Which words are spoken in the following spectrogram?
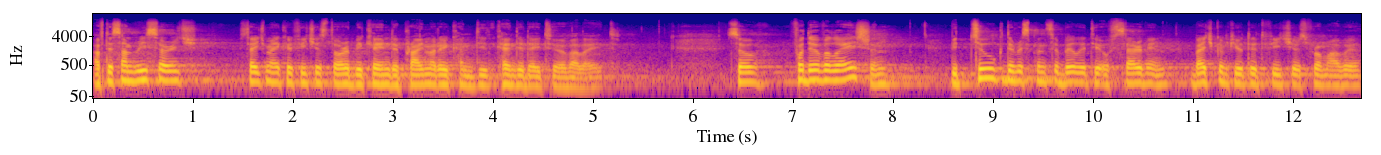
After some research, SageMaker Feature Store became the primary candi candidate to evaluate. So for the evaluation, we took the responsibility of serving batch computed features from our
